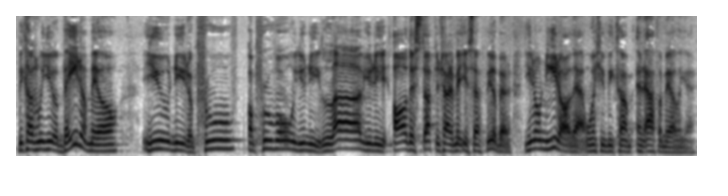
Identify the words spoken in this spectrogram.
Because when you're a beta male, you need approve, approval, you need love, you need all this stuff to try to make yourself feel better. You don't need all that once you become an alpha male again.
